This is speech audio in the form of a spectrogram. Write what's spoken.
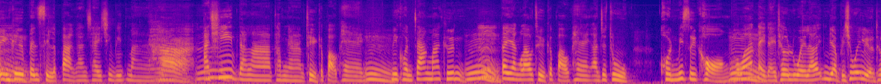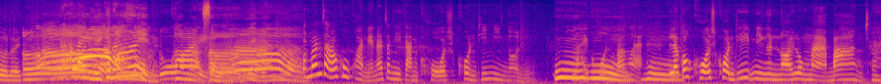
ริงๆคือเป็นศิลปะการใช้ชีวิตมา ค่ะอาชีพดาราทำงานถือกระเป๋าแพง อืมมีคนจ้างมากขึ้น อืม แต่อย่างเราถือกระเป๋าแพงอาจจะถูกคนไม่ซื้อของ เพราะว่าอืมไหนๆเธอรวยแล้วอย่าไปช่วยเหลือเธอเลย เอก็อะไรอย่างนี้ก็ได้เหมาะสมด้วยความเหมาะสมอ่าอย่างเงี้ยค่ะคนมั่นใจว่าครูขวัญเนี่ยน่าจะมีการโค้ชคนที่มีเงินอืม หลายคนบ้างแหละอืมแล้วก็โค้ชคนที่มีเงินน้อยลงมาบ้างใช่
